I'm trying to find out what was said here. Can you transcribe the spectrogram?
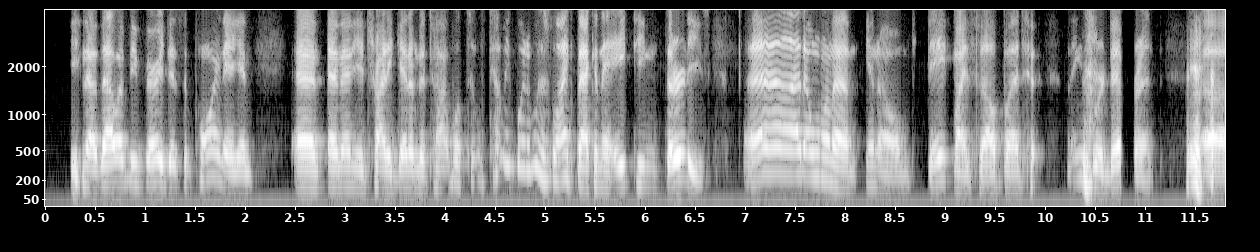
you know, that would be very disappointing. And and and then you try to get him to talk. Well, t- tell me what it was like back in the 1830s. I don't want to, you know, date myself, but things were different. yeah. uh,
